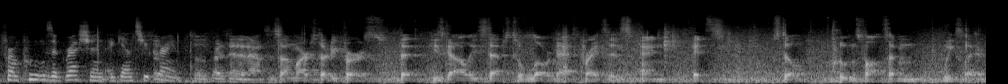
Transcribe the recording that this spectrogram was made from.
from Putin's aggression against Ukraine. So the president announces on March 31st that he's got all these steps to lower gas prices, and it's still Putin's fault seven weeks later.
